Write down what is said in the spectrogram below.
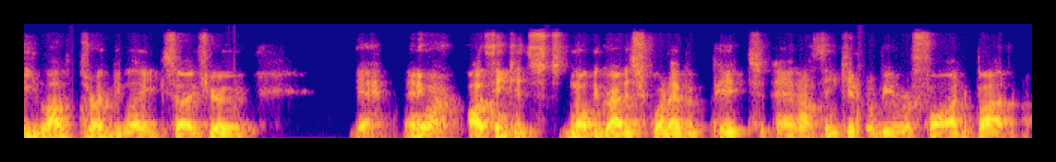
He loves rugby league. So if you're, yeah. Anyway, I think it's not the greatest squad ever picked, and I think it'll be refined. But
